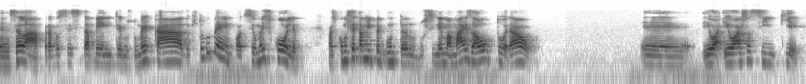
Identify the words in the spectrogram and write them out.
é, sei lá, para você se dar bem em termos do mercado, que tudo bem, pode ser uma escolha. Mas como você está me perguntando do cinema mais autoral, é, eu, eu acho assim que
